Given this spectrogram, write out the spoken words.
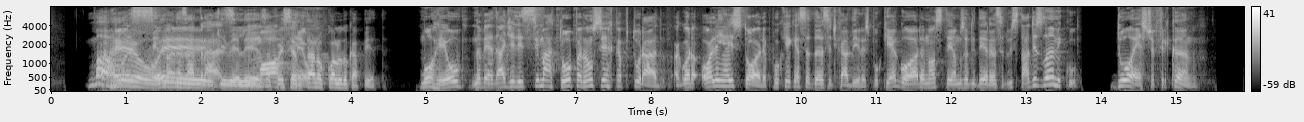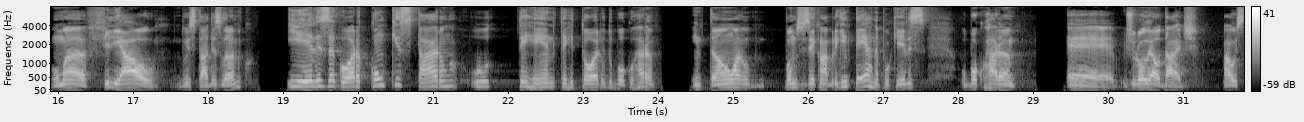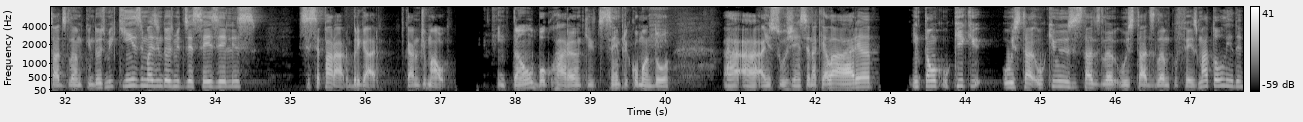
Morreu! semanas Ei, atrás. Que beleza, Morreu. foi sentar no colo do capeta. Morreu, na verdade, ele se matou para não ser capturado. Agora, olhem a história. Por que, que essa dança de cadeiras? Porque agora nós temos a liderança do Estado Islâmico do Oeste Africano, uma filial do Estado Islâmico, e eles agora conquistaram o terreno, território do Boko Haram. Então, vamos dizer que é uma briga interna, porque eles, o Boko Haram é, jurou lealdade ao Estado Islâmico em 2015, mas em 2016 eles se separaram, brigaram, ficaram de mal. Então, o Boko Haram, que sempre comandou a, a- a insurgência naquela área, então o que, que, o, o, que os Estados o Estado Islâmico fez? Matou o líder.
